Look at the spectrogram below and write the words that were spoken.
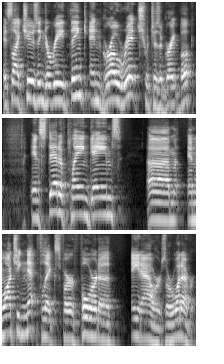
It's like choosing to read Think and Grow Rich, which is a great book, instead of playing games um, and watching Netflix for four to eight hours or whatever.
